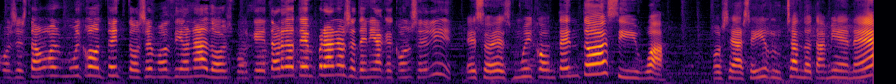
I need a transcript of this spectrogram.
Pues estamos muy contentos, emocionados, porque tarde o temprano se tenía que conseguir. Eso es, muy contentos y guau. O sea, seguir luchando también, ¿eh?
